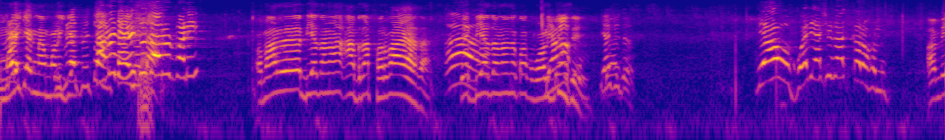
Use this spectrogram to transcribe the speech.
મળી ગયા કે ના મળી ગયા તમને શું જરૂર પડી? અમારે બે જણા આ બધા ફરવા આયા હતા. તે બે જણાને કોક વળગ્યું છે. અમે અમે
